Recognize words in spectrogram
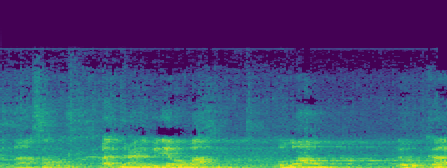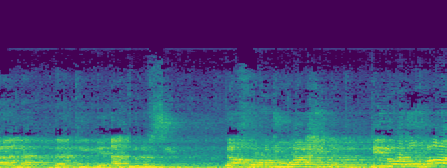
لما صبر قال تعلمين يا الله والله. لو كانت لك مئة نفس تخرج واحدة تلو الأخرى.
